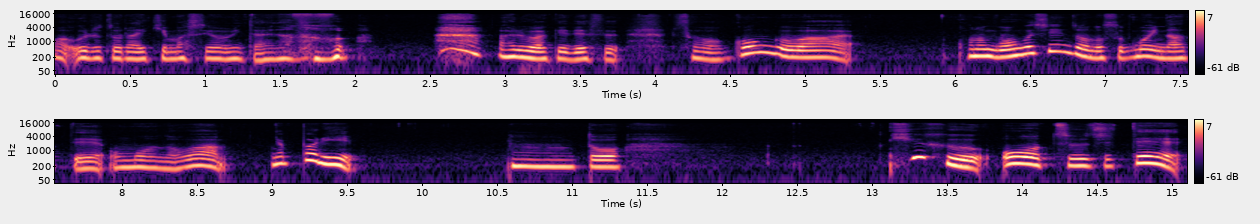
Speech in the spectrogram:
まあ、ウルトラ行きますよみたいなのもあるわけです。そうゴングはこのゴング振動のすごいなって思うのはやっぱりうんと皮膚を通じて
